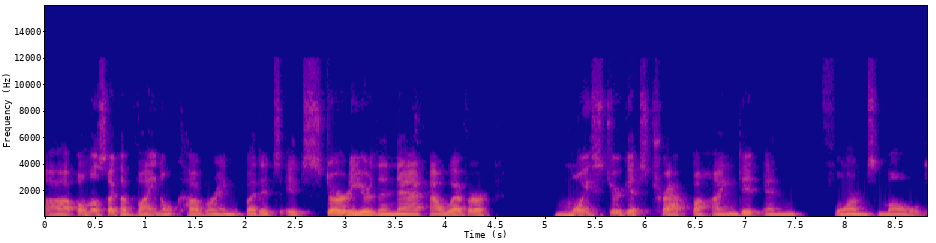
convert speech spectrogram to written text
uh, almost like a vinyl covering, but it's it's sturdier than that. However, moisture gets trapped behind it and forms mold.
